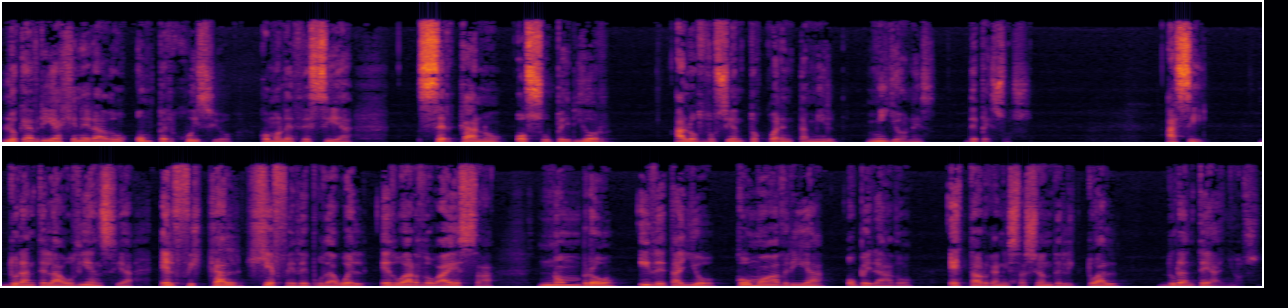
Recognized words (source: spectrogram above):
lo que habría generado un perjuicio, como les decía, cercano o superior a los 240 mil millones de pesos. Así, durante la audiencia, el fiscal jefe de Pudahuel, Eduardo Baeza, nombró y detalló cómo habría operado esta organización delictual durante años.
